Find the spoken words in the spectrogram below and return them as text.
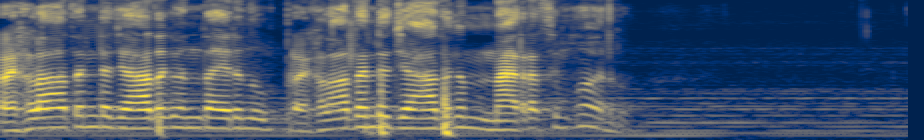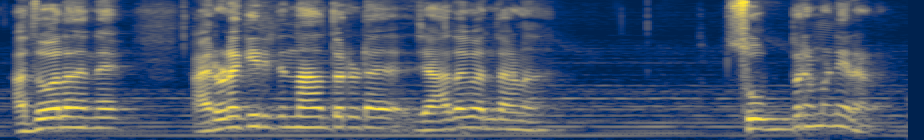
പ്രഹ്ലാദന്റെ ജാതകം എന്തായിരുന്നു? പ്രഹ്ലാദന്റെ ജാതകം നരസിംഹമായിരുന്നു. അതുപോലെ തന്നെ അരുണഗിരിനാഥരുടെ ജാതകം എന്താണ്? സുബ്രഹ്മണ്യനാണ്.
